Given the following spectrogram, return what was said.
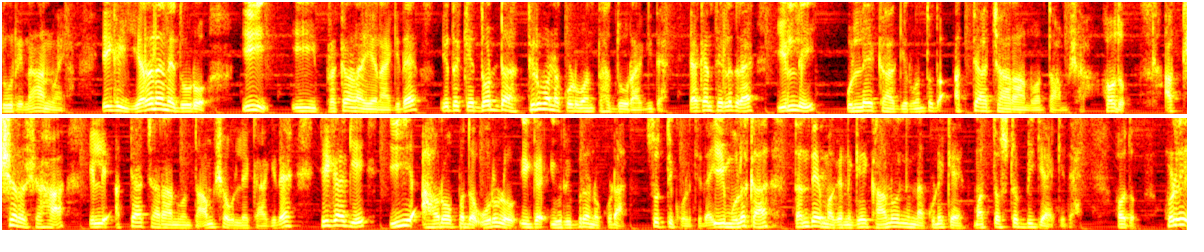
ದೂರಿನ ಅನ್ವಯ. ಈಗ ಎರಡನೇ ದೂರು ಈ ಈ ಪ್ರಕರಣ ಏನಾಗಿದೆ? ಇದಕ್ಕೆ ದೊಡ್ಡ ತಿರುವನ್ನು ಕೊಡುವಂತಹ ದೂರಾಗಿದೆ. ಯಾಕಂತ ಹೇಳಿದ್ರೆ ಇಲ್ಲಿ ಉಲ್ಲೇಖ ಆಗಿರುವಂಥದ್ದು ಅತ್ಯಾಚಾರ ಅನ್ನುವಂಥ ಅಂಶ. ಹೌದು, ಅಕ್ಷರಶಃ ಇಲ್ಲಿ ಅತ್ಯಾಚಾರ ಅನ್ನುವಂಥ ಅಂಶ ಉಲ್ಲೇಖ ಆಗಿದೆ. ಹೀಗಾಗಿ ಈ ಆರೋಪದ ಉರುಳು ಈಗ ಇವರಿಬ್ಬರನ್ನು ಕೂಡ ಸುತ್ತಿಕೊಳ್ತಿದೆ. ಈ ಮೂಲಕ ತಂದೆ ಮಗನಿಗೆ ಕಾನೂನಿನ ಕುಣಿಕೆ ಮತ್ತಷ್ಟು ಬಿಗಿಯಾಗಿದೆ. ಹೌದು, ಹುಳಿ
